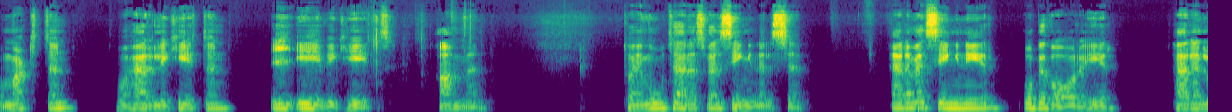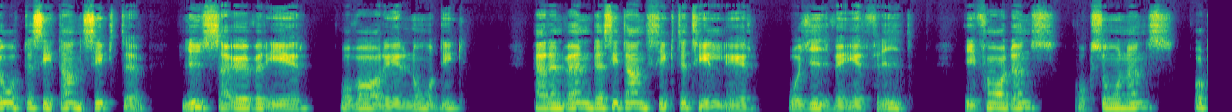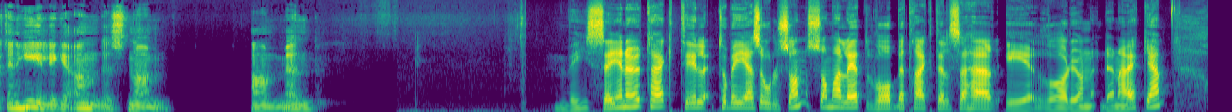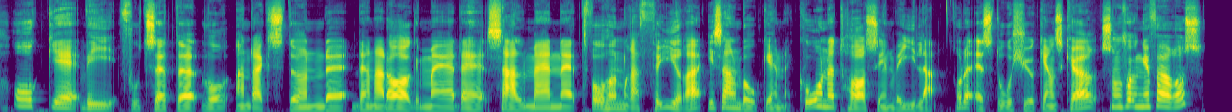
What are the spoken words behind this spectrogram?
och makten och härligheten i evighet. Amen. Ta emot Herrens välsignelse. Herren välsigne er och bevare er. Herren låte sitt ansikte lysa över er och vara er nådig. Herren vände sitt ansikte till er och give er frid. I Faderns och Sonens och den helige Andes namn. Amen. Vi säger nu tack till Tobias Olsson som har lett vår betraktelse här i radion denna vecka. Och eh, vi fortsätter vår andaktsstund eh, denna dag med eh, salmen 204 i psalmboken ”Kornet har sin vila”, och det är Storkyrkans kör som sjunger för oss.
